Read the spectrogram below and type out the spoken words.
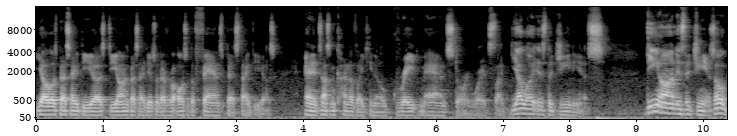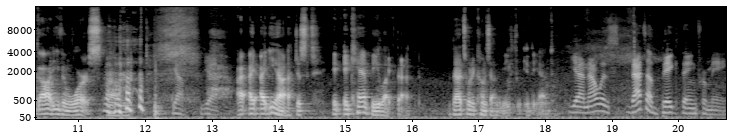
Jelle's best ideas, Dion's best ideas, whatever, but also the fans' best ideas. And it's not some kind of like, you know, great man story where it's like Jelle is the genius. Dion is the genius. Oh god, even worse. Um, yeah, yeah. I, I, I yeah, just it, it can't be like that. That's what it comes down to me for, in the end. Yeah, and that was that's a big thing for me.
